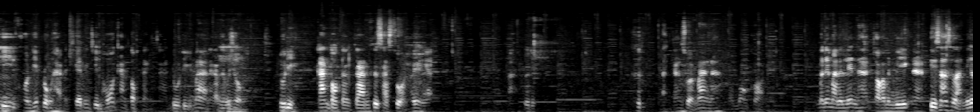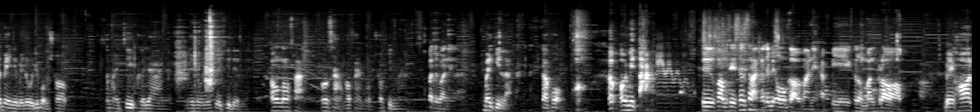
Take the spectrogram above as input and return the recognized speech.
ที่คนที่ปรุงอาหารเป็นเชฟจริงๆเพราะว่าการตกแต่งจานดูดีมากนะครับอืมท่านผู้ชม ดูดิการตกแต่งจานคือสัดส่วนเขาอย่างเงี้ยอะดูดิคือแต่งจานสวยมากนะผมบอกก่อนไม่ได้มาเล่นๆนะฮะจองกันเป็นวีคนะฮะพิซซ่าสลัดนี่ก็เป็นอีกหนึ่งเมนูที่ผมชอบ สมัยจีบภรรยาเนี่ยเมนูนี้คือทีเด็ดเลย ต้องต้องสั่งต้องสั่งเพราะแฟนผมชอบกินมาก ปัจจุบันนี้นะไม่กินละครับผมเพราะไม่มีตังค์คือความซีซันสลัดก็จะมีองค์ประกอบประมาณนี้ครับมีขนมบางกรอบเบคอน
